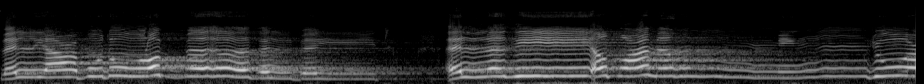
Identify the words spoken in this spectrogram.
فليعبدوا رب هذا البيت الذي أطعمهم من جوع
